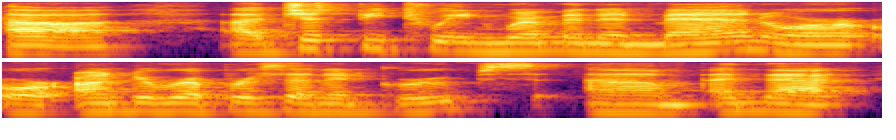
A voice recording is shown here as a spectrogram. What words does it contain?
uh, uh, just between women and men or, or underrepresented groups, um, and that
